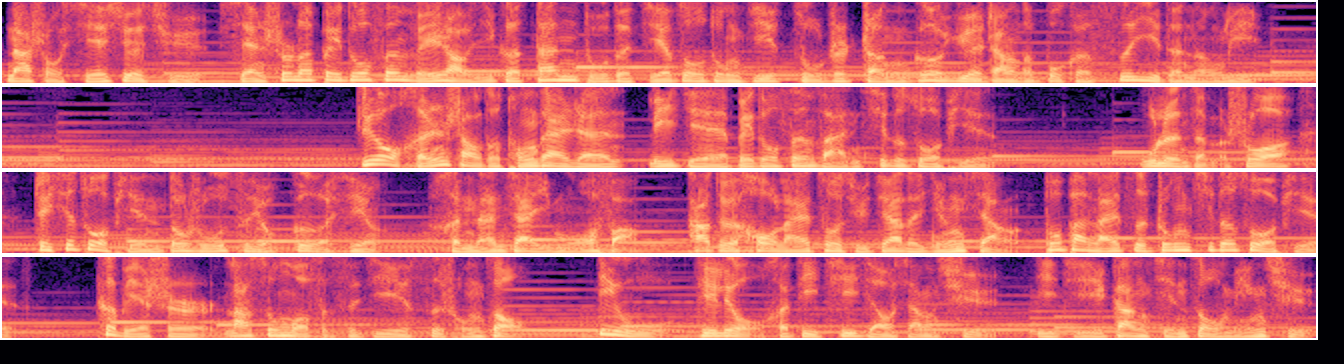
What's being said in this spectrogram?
那首谐谑曲显示了贝多芬围绕一个单独的节奏动机组织整个乐章的不可思议的能力。只有很少的同代人理解贝多芬晚期的作品。无论怎么说，这些作品都如此有个性，很难加以模仿。他对后来作曲家的影响多半来自中期的作品，特别是拉苏莫夫斯基四重奏、第五、第六和第七交响曲以及钢琴奏鸣曲。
